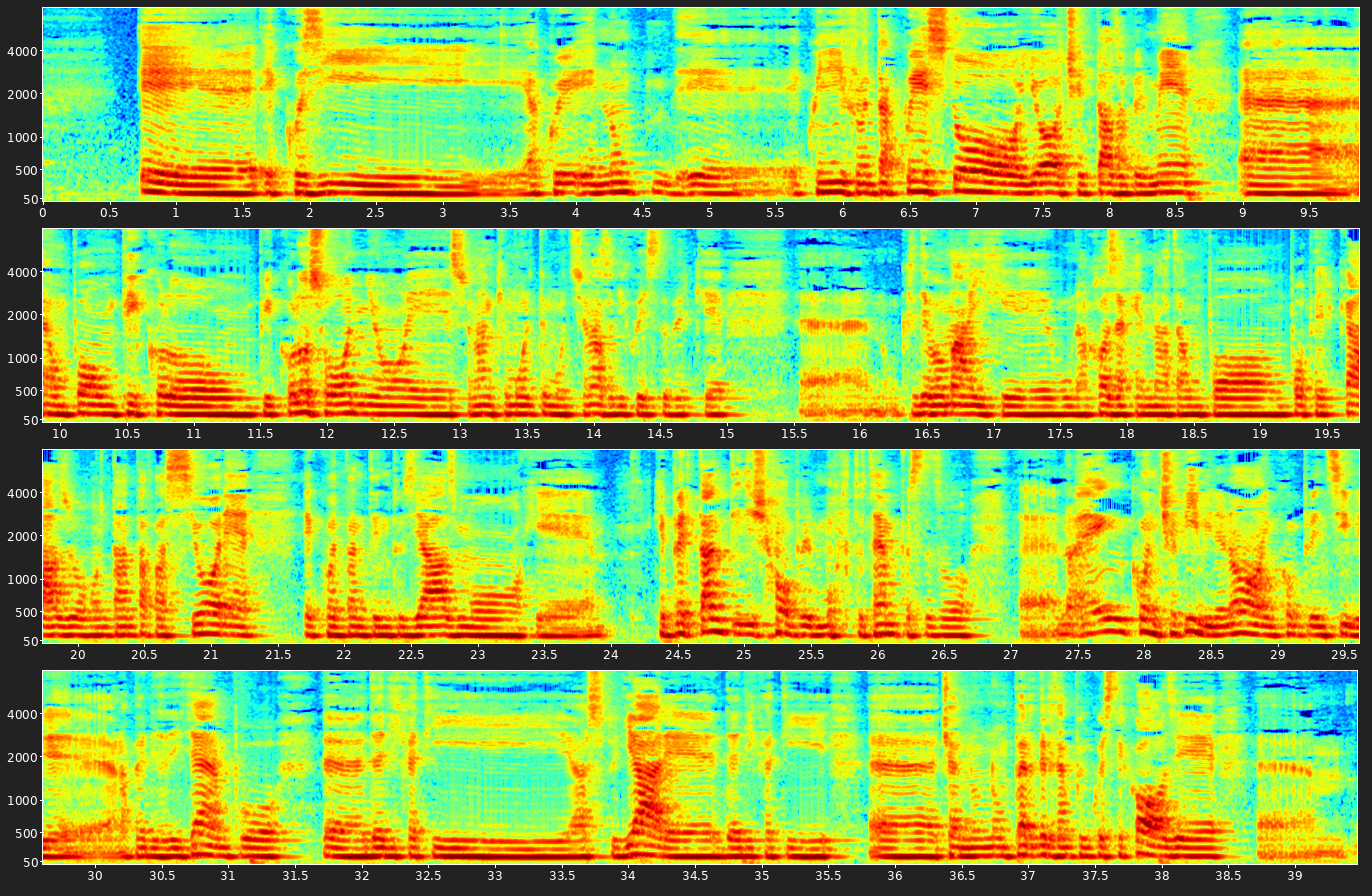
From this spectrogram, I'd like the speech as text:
e, e così e, e, non, e, quindi di fronte a questo io ho accettato per me eh, è un po' un piccolo, un piccolo sogno e sono anche molto emozionato di questo perché eh, non credevo mai che una cosa che è nata un po', un po' per caso con tanta passione e con tanto entusiasmo che, che per tanti, diciamo, per molto tempo è stato eh, no, è inconcepibile, no? incomprensibile, è una perdita di tempo, eh, dedicati studiare, dedicati, eh, cioè non, non, perdere tempo in queste cose, ehm,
